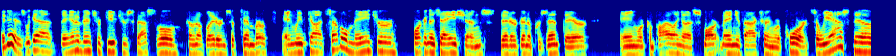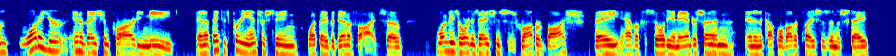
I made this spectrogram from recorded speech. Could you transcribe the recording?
It is. We got the InnoVenture Futures Festival coming up later in September, and we've got several major organizations that are going to present there. And we're compiling a smart manufacturing report. So we asked them, what are your innovation priority needs? And I think it's pretty interesting what they've identified. So one of these organizations is Robert Bosch. They have a facility in Anderson and in a couple of other places in the state.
